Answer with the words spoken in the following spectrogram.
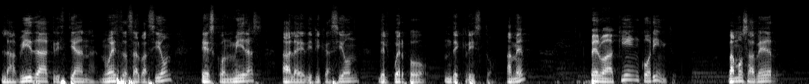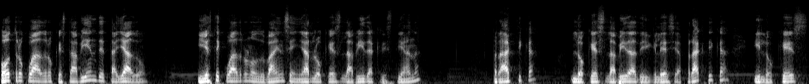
La vida cristiana, nuestra salvación, es con miras a la edificación del cuerpo de Cristo. Amén. Pero aquí en Corintio vamos a ver otro cuadro que está bien detallado y este cuadro nos va a enseñar lo que es la vida cristiana práctica, lo que es la vida de iglesia práctica y lo que es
